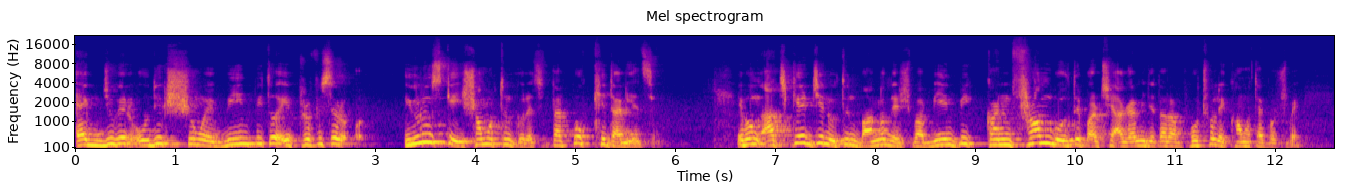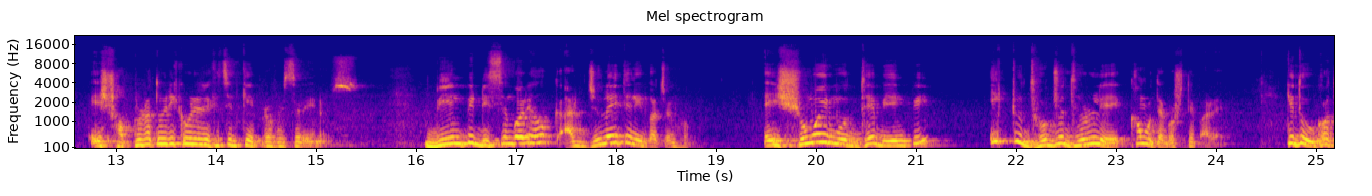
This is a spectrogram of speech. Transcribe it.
এক যুগের অধিক সময় বিএনপি তো এই প্রফেসর ইউনুসকেই সমর্থন করেছে, তার পক্ষে দাঁড়িয়েছে। এবং আজকের যে নতুন বাংলাদেশ বা বিএনপি কনফার্ম বলতে পারছে আগামীতে তারা ভোট হলে ক্ষমতায় বসবে, এই স্বপ্নটা তৈরি করে রেখেছেন কে? প্রফেসর ইউনুস। বিএনপি ডিসেম্বরে হোক আর জুলাইতে নির্বাচন হোক, এই সময়ের মধ্যে বিএনপি একটু ধৈর্য ধরলে ক্ষমতায় বসতে পারে। কিন্তু গত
